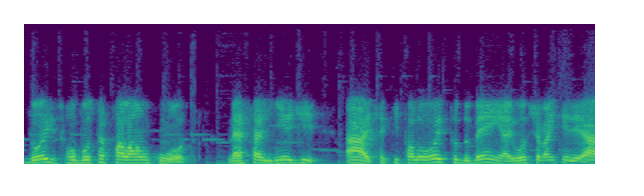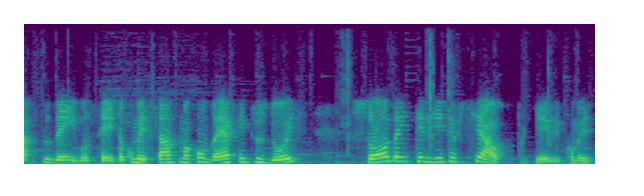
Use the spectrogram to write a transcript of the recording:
dois robôs para falar um com o outro nessa linha de ah esse aqui falou oi tudo bem aí o outro já vai entender ah tudo bem e você então começava uma conversa entre os dois só da inteligência artificial porque ele come...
